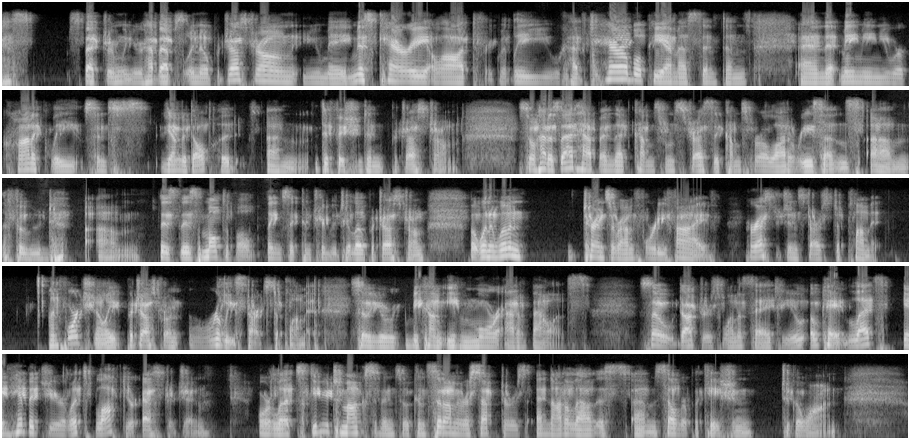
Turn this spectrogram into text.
spectrum, when you have absolutely no progesterone, you may miscarry a lot frequently, you have terrible PMS symptoms, and that may mean you were chronically, since young adulthood, um, deficient in progesterone. So, how does that happen? That comes from stress, it comes for a lot of reasons. Um, food, um, there's, there's multiple things that contribute to low progesterone. But when a woman turns around 45, her estrogen starts to plummet unfortunately, progesterone really starts to plummet. So you become even more out of balance. So doctors want to say to you, okay, let's inhibit your, let's block your estrogen, or let's give you tamoxifen so it can sit on the receptors and not allow this um, cell replication to go on.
